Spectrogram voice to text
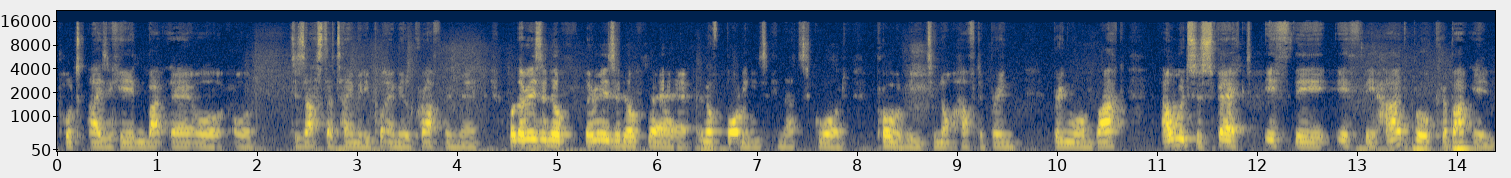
put Isaac Hayden back there, or, or disaster time, and you put Emil Krafth in there. But there is enough, there is enough, uh, enough bodies in that squad probably to not have to bring bring one back. I would suspect if they if they had brought back in,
